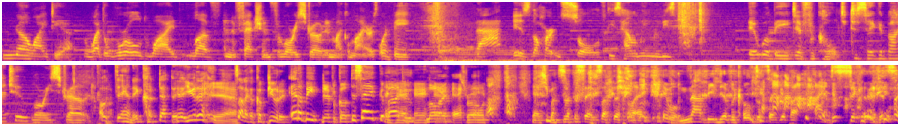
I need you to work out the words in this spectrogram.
no idea what the worldwide love and affection for Laurie Strode and Michael Myers would be. That is the heart and soul of these Halloween movies. It will be difficult to say goodbye to Laurie Strode. Oh damn, they cut that to hell. You there? Yeah. Sound like a computer. It'll be difficult to say goodbye to Laurie Strode. Yeah, she must have said something like, "It will not be difficult to say goodbye." I am sick of this.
